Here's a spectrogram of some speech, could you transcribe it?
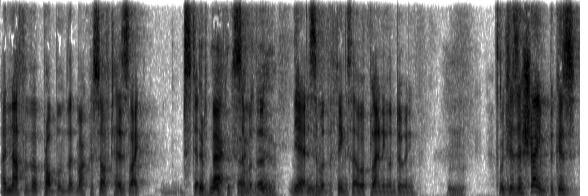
enough of a problem that Microsoft has like stepped They've back, some of the yeah, some of the things they were planning on doing, which is a shame because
